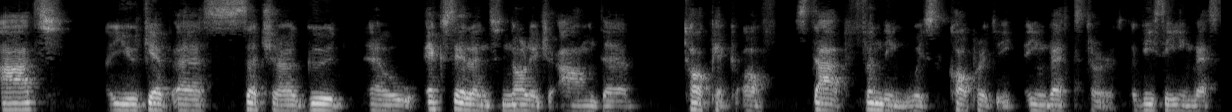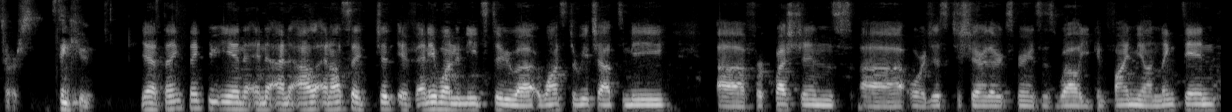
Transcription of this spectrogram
Art. You gave us such a good, uh, excellent knowledge on the topic of start funding with corporate investors, VC investors. Thank you. Yeah, thank thank you, Ian. And and I'll and I'll say if anyone needs to uh, wants to reach out to me uh, for questions uh, or just to share their experience as well. You can find me on LinkedIn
